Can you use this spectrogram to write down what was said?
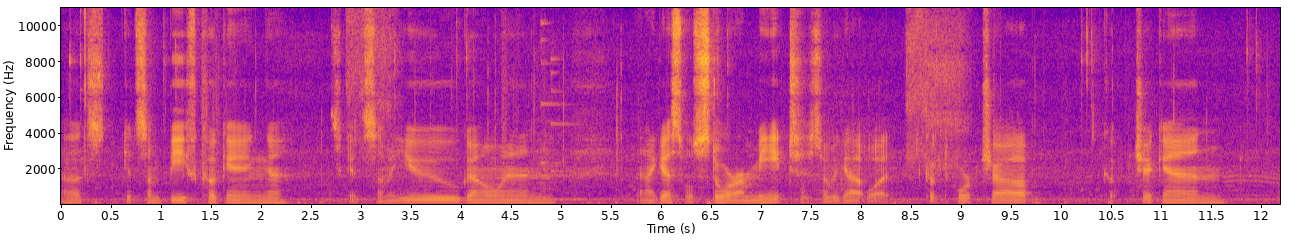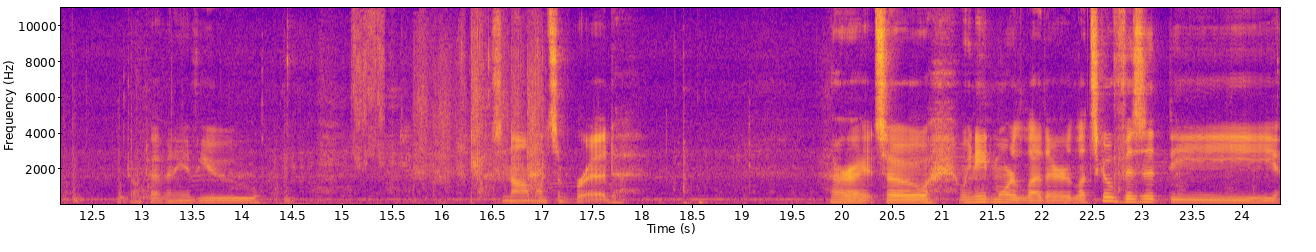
Uh, let's get some beef cooking. Let's get some of you going. And I guess we'll store our meat. So we got what? Cooked pork chop, cooked chicken. Don't have any of you. Let's nom on some bread. Alright, so we need more leather. Let's go visit the...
